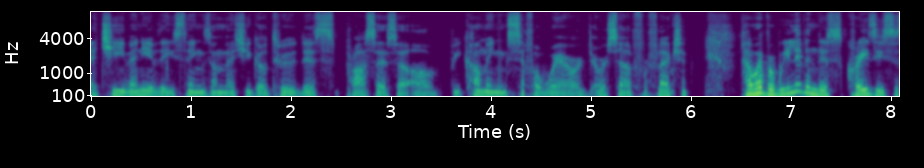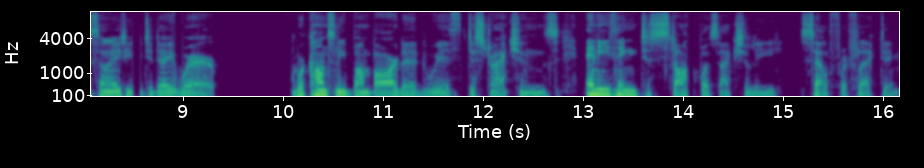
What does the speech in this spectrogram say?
achieve any of these things unless you go through this process of becoming self aware or, or self reflection. However, we live in this crazy society today where we're constantly bombarded with distractions, anything to stop us actually self reflecting.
